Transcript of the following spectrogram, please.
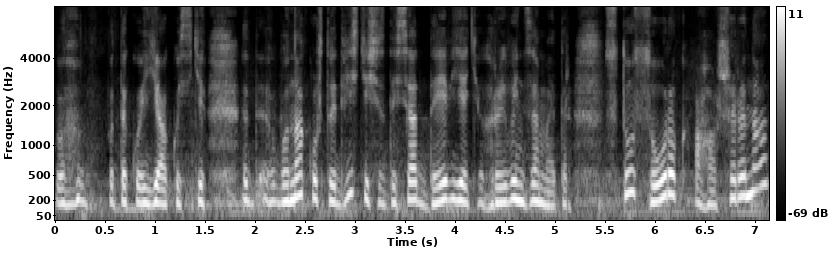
по такої якості. Вона коштує 269 гривень за метр. 140, ага, ширина.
